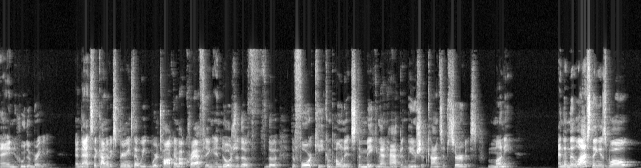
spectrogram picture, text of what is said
and who they're bringing And that's the kind of experience that we, we're talking about crafting. And those are the, the, the four key components to making that happen leadership, concept, service, money. And then the last thing is well,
